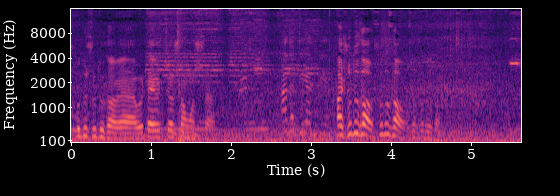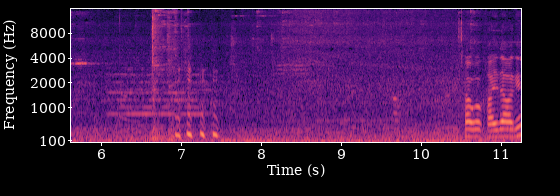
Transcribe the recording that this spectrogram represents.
শুধু শুধু খাও হ্যাঁ ওইটাই হচ্ছে সমস্যা। হ্যাঁ শুধু খাও শুধু খাও শুধু খাও। খাও খাই দাও আগে।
